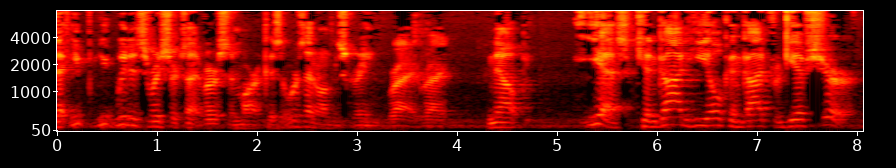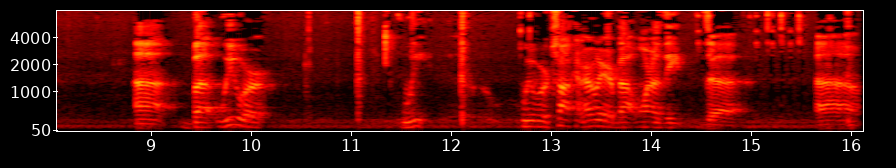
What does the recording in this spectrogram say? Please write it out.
that you, you we did some research on that verse in Mark. Is it, where's that on the screen? Right. Right. Now, yes, can God heal? Can God forgive? Sure, uh, but we were we we were talking earlier about one of the the uh,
